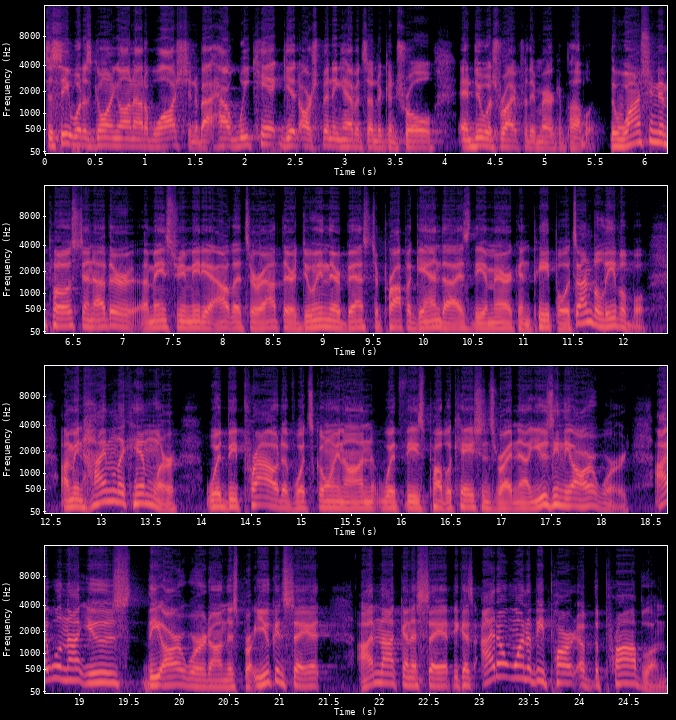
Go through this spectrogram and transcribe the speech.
to see what is going on out of Washington about how we can't get our spending habits under control and do what's right for the American public. The Washington Post and other uh, mainstream media outlets are out there doing their best to propagandize the American people. It's unbelievable. I mean, Heinrich Himmler would be proud of what's going on with these publications right now, using the R word. I will not use the R word on this. you can say it. I'm not going to say it because I don't want to be part of the problem.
